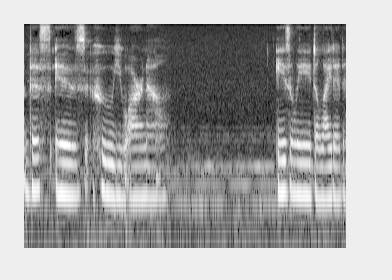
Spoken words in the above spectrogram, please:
This is who you are now. Easily delighted,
